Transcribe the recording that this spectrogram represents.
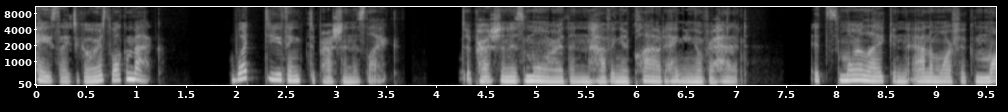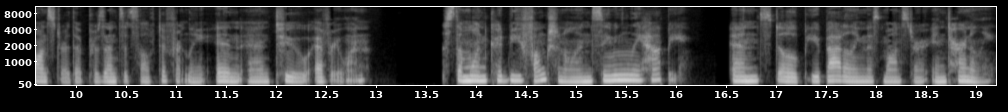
Hey, Psych2Goers, welcome back. What do you think depression is like? Depression is more than having a cloud hanging overhead. It's more like an anamorphic monster that presents itself differently in and to everyone. Someone could be functional and seemingly happy and still be battling this monster internally.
